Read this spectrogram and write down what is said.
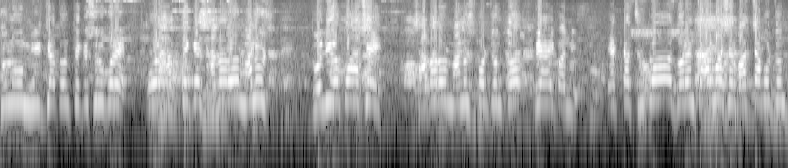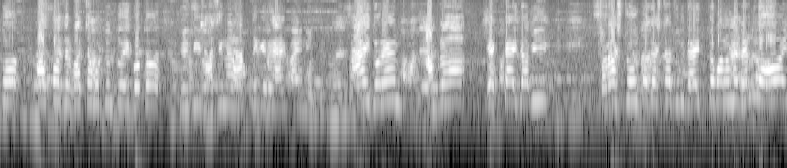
জুলুম, নির্যাতন থেকে শুরু করে ওর হাত থেকে সাধারণ মানুষ, দলীয় তো আছেই, সাধারণ মানুষ পর্যন্ত রেহাই পাননি। একটা ছোট ধরেন চার মাসের বাচ্চা পর্যন্ত, পাঁচ মাসের বাচ্চা পর্যন্ত এই গত হাসিনার হাত থেকে রেহাই পায়নি। তাই ধরেন আমরা একটাই দাবি স্বরাষ্ট্র উপদেষ্টা যদি দায়িত্ব পালনে ব্যর্থ হয়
